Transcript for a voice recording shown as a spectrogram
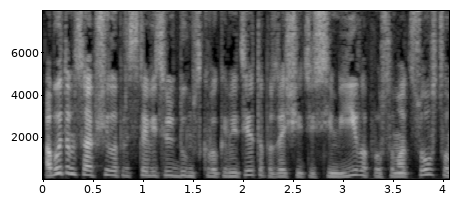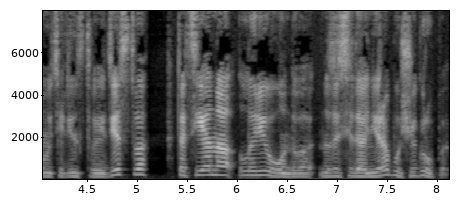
Об этом сообщила представитель Думского комитета по защите семьи, вопросам отцовства, материнства и детства Татьяна Ларионова на заседании рабочей группы.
